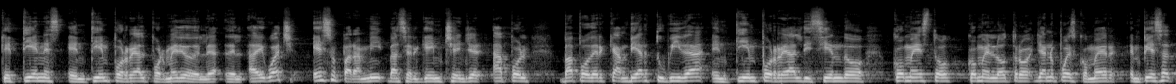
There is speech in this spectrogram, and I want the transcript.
que tienes en tiempo real por medio del, iWatch, eso para mí va a ser game changer. Apple va a poder cambiar tu vida en tiempo real diciendo, come esto, come el otro, ya no puedes comer, empieza,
